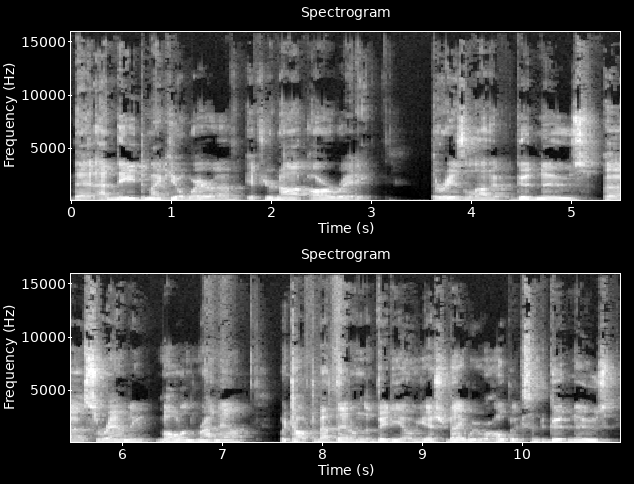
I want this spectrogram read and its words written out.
that I need to make you aware of if you're not already. There is a lot of good news uh, surrounding Mullen right now. We talked about that on the video yesterday. We were hoping some good news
